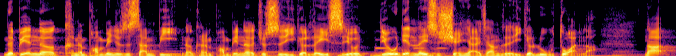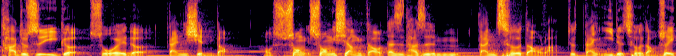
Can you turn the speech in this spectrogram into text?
那边呢，可能旁边就是山壁，那可能旁边呢就是一个类似有有点类似悬崖这样的一个路段了。那它就是一个所谓的单线道，哦，双 双向道，但是它是单车道啦，就单一的车道，所以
